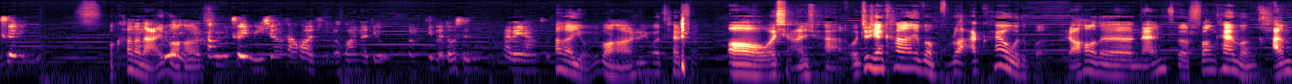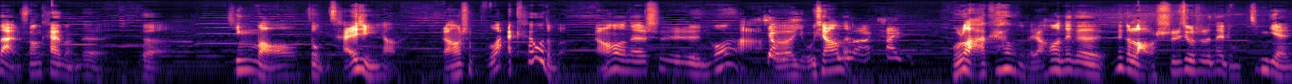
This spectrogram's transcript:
是，我看到哪一如本好像果你们看雾吹迷生汉化组的话，那就嗯基本都是看了有一本好像是因为太帅。哦，我想起来了，我之前看了一本《布拉怪物》的本子，然后呢，男主双开门韩版双开门的一个金毛总裁形象的，然后是布拉怪物的本，然后呢是诺亚和邮箱的是吧？开布拉怪物的，然后那个那个老师就是那种经典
